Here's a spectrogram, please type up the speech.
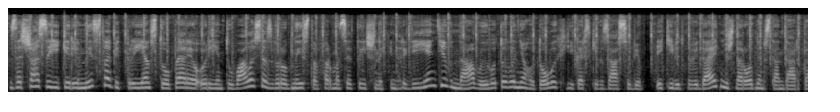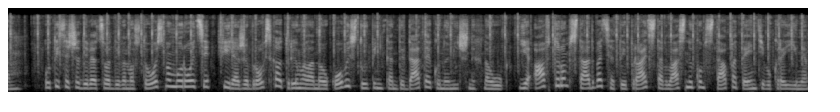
За час її керівництва підприємство переорієнтувалося з виробництва фармацевтичних інгредієнтів на виготовлення готових лікарських засобів, які відповідають міжнародним стандартам. У 1998 році Філя Жебровська отримала науковий ступінь кандидата економічних наук. Є автором 120 праць та власником 100 патентів України.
